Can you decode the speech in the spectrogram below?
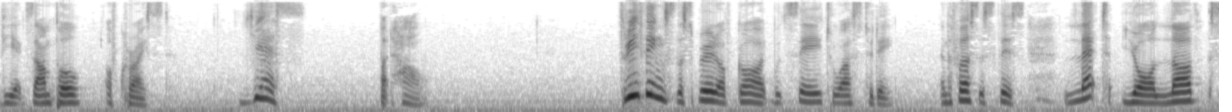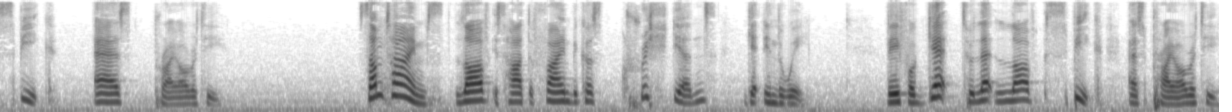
the example of Christ. Yes, but how? Three things the Spirit of God would say to us today. And the first is this let your love speak as priority. Sometimes love is hard to find because Christians get in the way. They forget to let love speak as priority.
